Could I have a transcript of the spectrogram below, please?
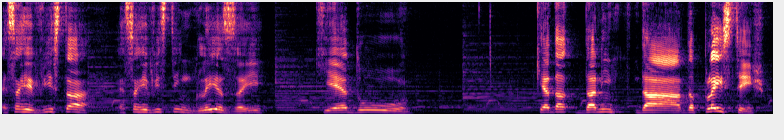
essa revista, essa revista inglesa aí, que é do que é da, da, da, da PlayStation.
